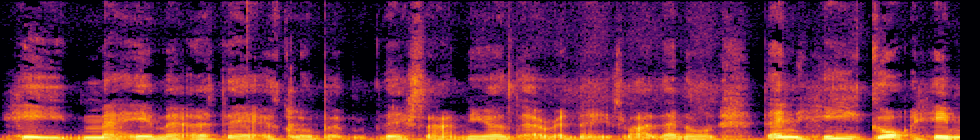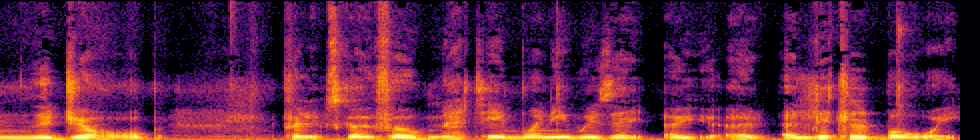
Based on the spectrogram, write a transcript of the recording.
he met him at a theatre club and this, that, and the other. And it's like, then on, then he got him the job. Philip Schofield met him when he was a, a, a, little boy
